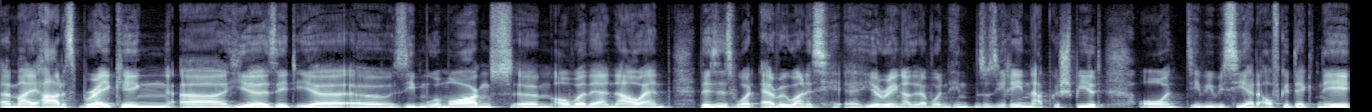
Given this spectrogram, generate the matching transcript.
uh, my heart is breaking, uh, hier seht ihr uh, 7 Uhr morgens, um, over there now and this is what everyone is hearing. Also da wurden hinten so Sirenen abgespielt und die BBC hat aufgedeckt, nee,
